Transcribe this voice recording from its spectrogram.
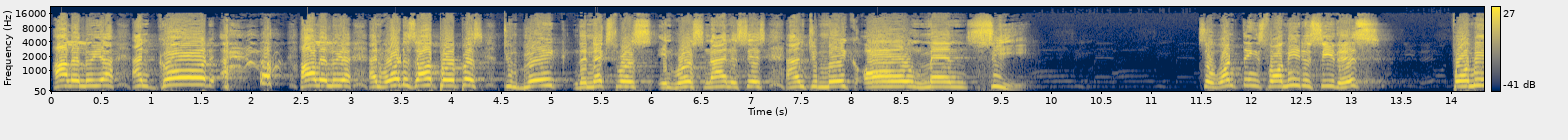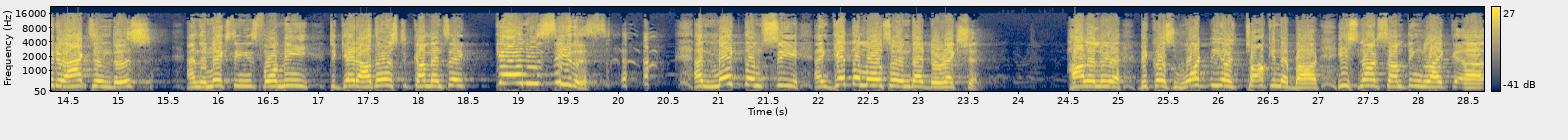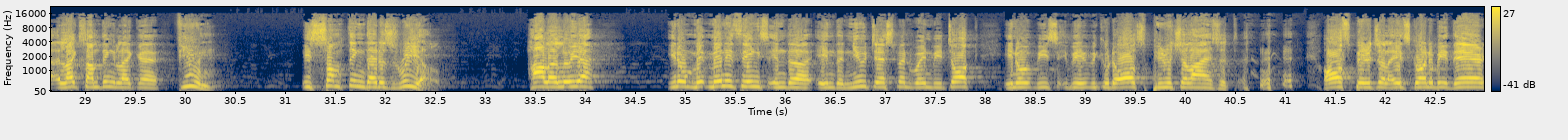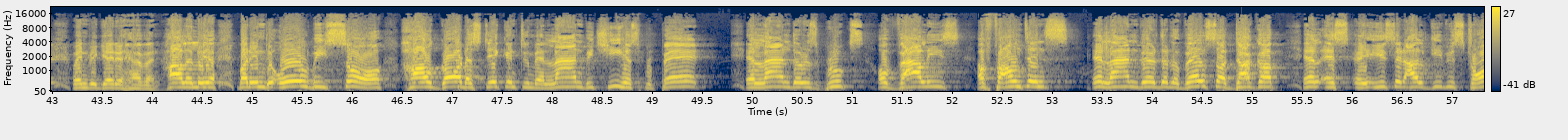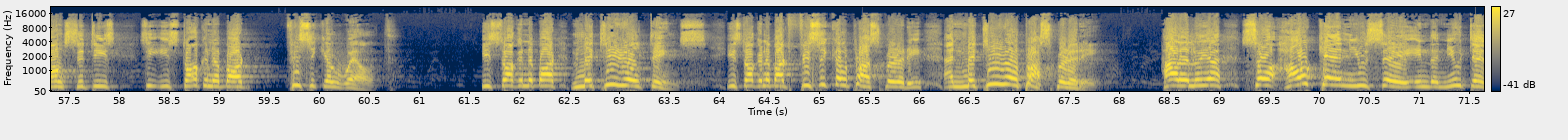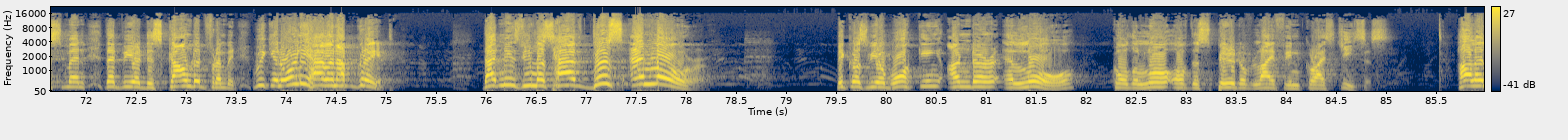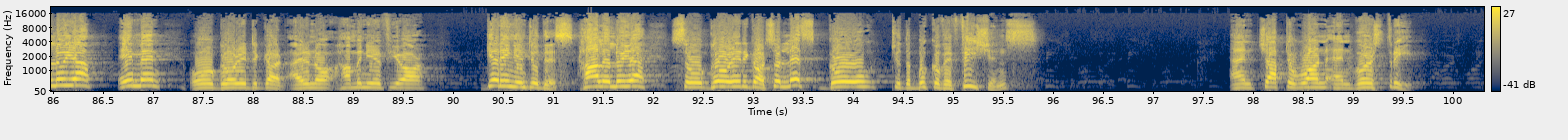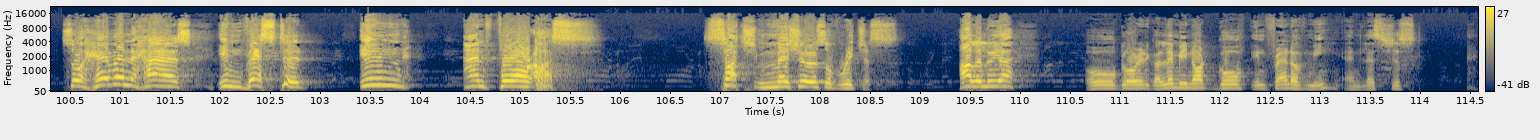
Hallelujah. And God, hallelujah. And what is our purpose? To make, the next verse, in verse 9 it says, and to make all men see. So one thing is for me to see this, for me to act in this, and the next thing is for me to get others to come and say, can you see this? and make them see and get them also in that direction. Hallelujah. Because what we are talking about is not something like, uh, like something like a fume. It's something that is real. Hallelujah. You know, m- many things in the, in the New Testament when we talk, you know, we, we, we could all spiritualize it. all spiritual. It's going to be there when we get to heaven. Hallelujah. But in the old, we saw how God has taken to a land which He has prepared. A land there is brooks of valleys, of fountains, a land where the wells are dug up. He said, I'll give you strong cities. See, he's talking about physical wealth. He's talking about material things. He's talking about physical prosperity and material prosperity. Hallelujah. So how can you say in the New Testament that we are discounted from it? We can only have an upgrade. That means we must have this and more. Because we are walking under a law called the law of the Spirit of life in Christ Jesus. Hallelujah. Amen. Oh, glory to God. I don't know how many of you are getting into this. Hallelujah. So, glory to God. So, let's go to the book of Ephesians and chapter 1 and verse 3. So, heaven has invested in and for us such measures of riches. Hallelujah. Oh, glory to God. Let me not go in front of me and let's just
